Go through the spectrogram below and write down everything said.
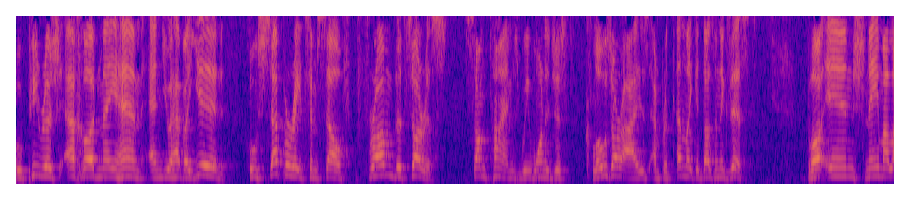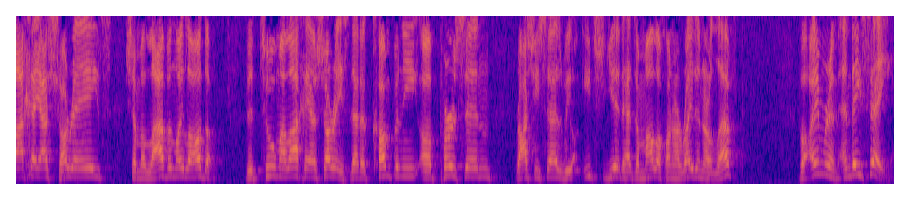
Upirush Echad Mehem, and you have a Yid who separates himself from the Tsaras. Sometimes we want to just close our eyes and pretend like it doesn't exist. Ba'in shnei malachei ashares shemalavan loyla adam. The two malachei ashares that accompany a person. Rashi says we each yid has a malach on our right and our left. Va'imrim and they say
